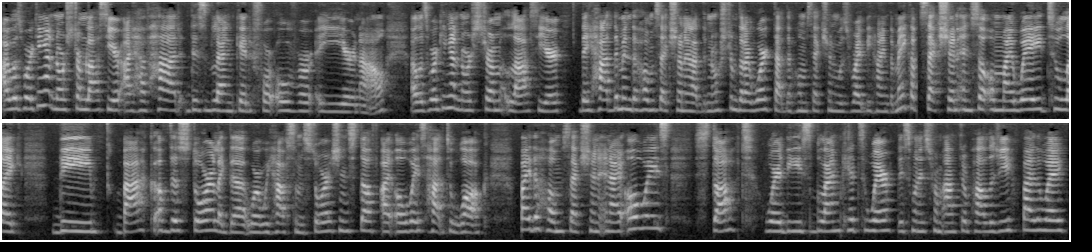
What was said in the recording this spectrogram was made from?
I was working at Nordstrom last year. I have had this blanket for over a year now. I was working at Nordstrom last year. They had them in the home section and at the Nordstrom that I worked at, the home section was right behind the makeup section. And so on my way to like the back of the store, like the where we have some storage and stuff, I always had to walk by the home section and I always stopped where these blankets were. This one is from Anthropologie, by the way.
